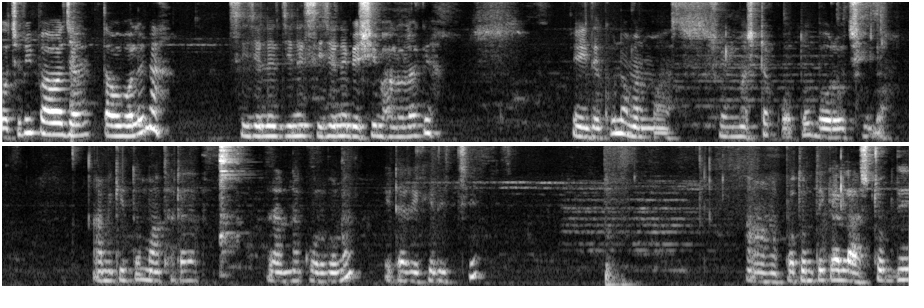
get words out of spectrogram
বছরই পাওয়া যায়, তাও বলে না? সিজনের জিনিস সিজনে বেশি ভালো লাগে। এই দেখুন আমার মাছ শোল মাছটা কত বড় ছিল। আমি কিন্তু মাথাটা রান্না করব না, এটা রেখে দিচ্ছি। প্রথম থেকে লাস্ট অব্দি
